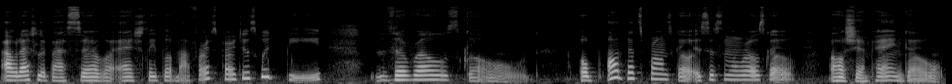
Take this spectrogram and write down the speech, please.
I would actually buy several, actually, but my first purchase would be the rose gold. Oh, oh, that's bronze gold. Is this in the rose gold? Oh, champagne gold.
